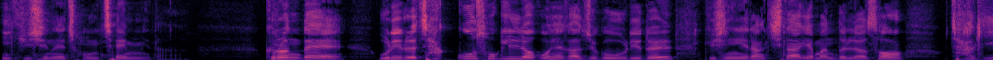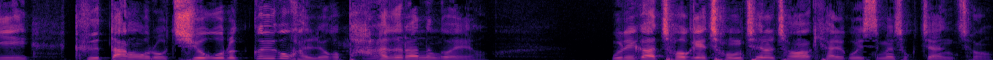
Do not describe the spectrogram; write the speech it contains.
이 귀신의 정체입니다. 그런데 우리를 자꾸 속이려고 해가지고 우리를 귀신이랑 친하게 만들려서 자기 그 땅으로 지옥으로 끌고 가려고 발악을 하는 거예요. 우리가 적의 정체를 정확히 알고 있으면 속지 않죠.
